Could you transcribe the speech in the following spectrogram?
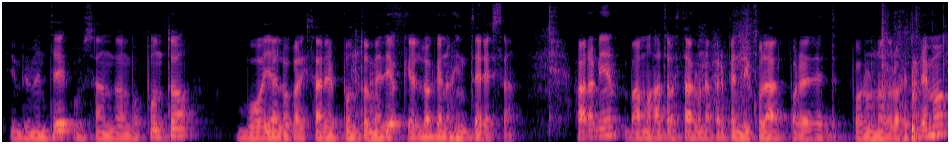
simplemente usando ambos puntos voy a localizar el punto medio que es lo que nos interesa. Ahora bien, vamos a trazar una perpendicular por, el, por uno de los extremos,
